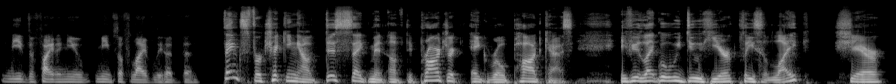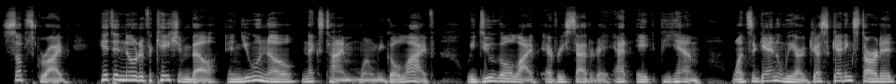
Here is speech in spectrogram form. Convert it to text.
need to find a new means of livelihood then. Thanks for checking out this segment of the Project Egg Roll podcast. If you like what we do here, please like, share, subscribe, hit the notification bell, and you will know next time when we go live. We do go live every Saturday at 8 p.m. Once again, we are just getting started.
